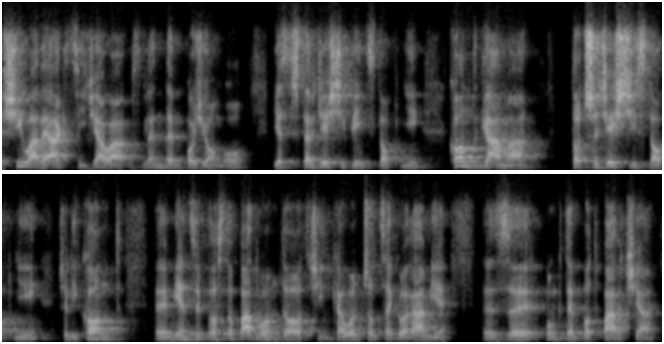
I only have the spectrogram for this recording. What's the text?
siła reakcji działa względem poziomu, jest 45 stopni, kąt gamma to 30 stopni, czyli kąt y, między prostopadłą do odcinka łączącego ramię y, z punktem podparcia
